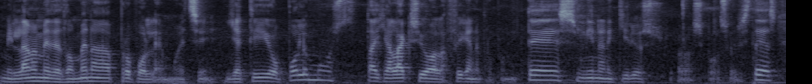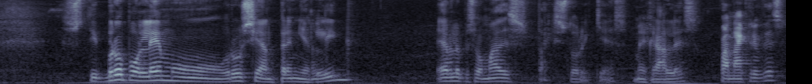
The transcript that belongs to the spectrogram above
μιλάμε με δεδομένα προπολέμου, έτσι, γιατί ο πόλεμος τα έχει αλλάξει όλα. Φύγανε προπονητές, μείνανε κυρίως Ρώσοι ποδοσφαιριστές. Στην προπολέμου Russian Premier League έβλεπες ομάδες εντάξει, ιστορικές, μεγάλες, Πανάκριβες.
